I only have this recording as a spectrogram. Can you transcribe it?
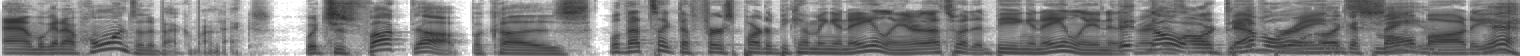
And we're gonna have horns on the back of our necks which is fucked up because Well, that's like the first part of becoming an alien, or that's what it, being an alien is. it, right? no It's or big devil brain, like a small Satan. body. yeah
